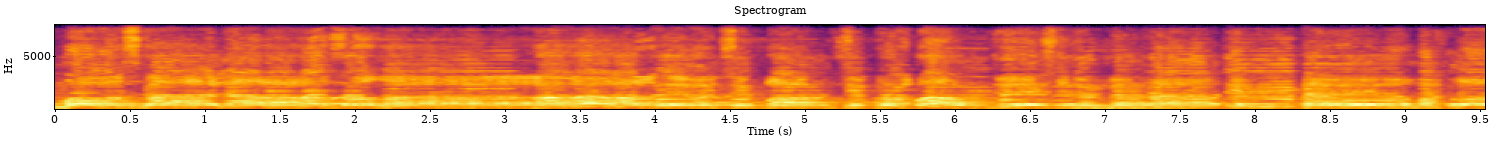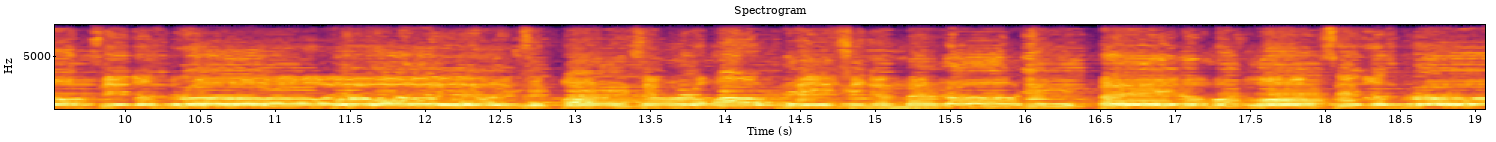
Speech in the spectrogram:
москаля залати, очі пав, чи пропав, двічі не вмирати, ей, дома хлопці до зброї, ой, чи пав, чи пропав, двічі не вмирати, ей, дома хлопці до зброї.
